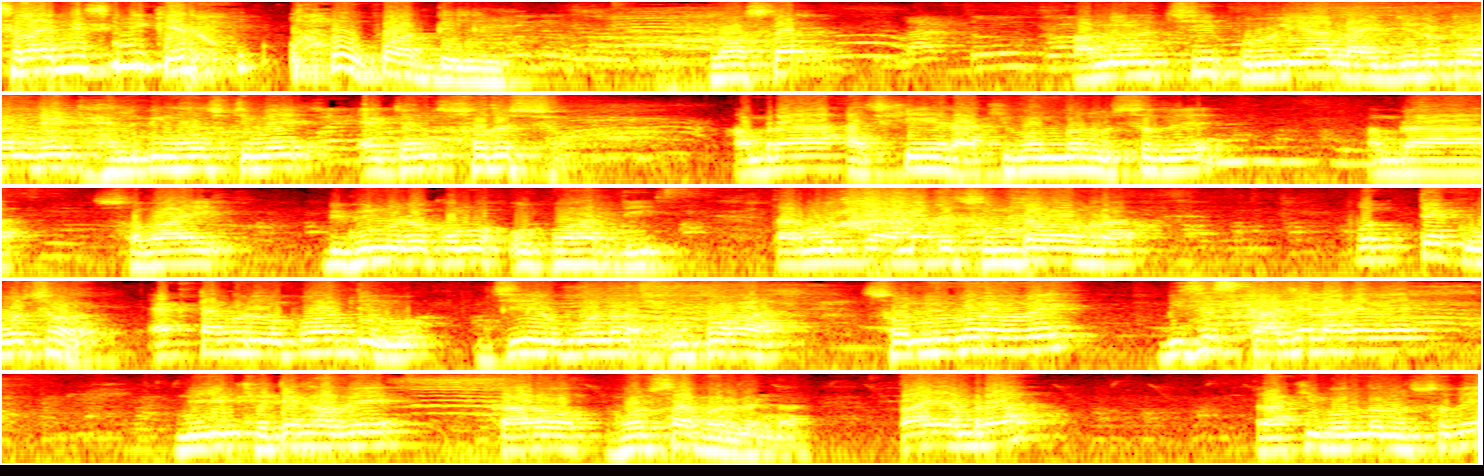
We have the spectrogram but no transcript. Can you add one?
সেলাই মেশিনই কেন উপহার দিলেন? নমস্কার। আমি হচ্ছি Purulia live zero two hundred helping hands টিমের একজন সদস্য। আমরা আজকে রাখি বন্ধন উৎসবে আমরা সবাই বিভিন্ন রকম উপহার দিই। তার মধ্যে আমাদের চিন্তা ভাবনা, প্রত্যেক বছর একটা করে উপহার দিব। যে উপহার স্বনির্ভর হবে, বিশেষ কাজে লাগাবে, নিজে খেটে খাবে, কারও ভরসা করবে না। তাই আমরা রাখি বন্ধন উৎসবে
